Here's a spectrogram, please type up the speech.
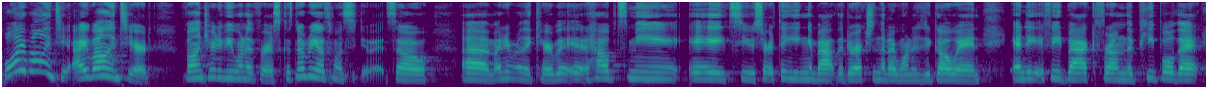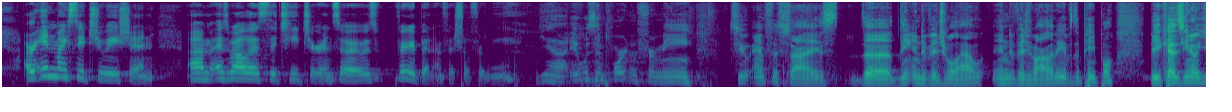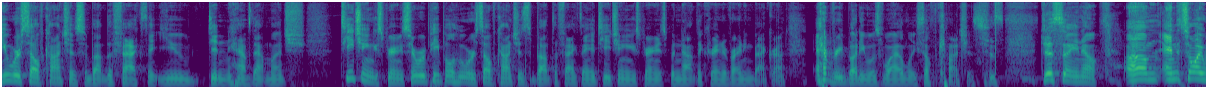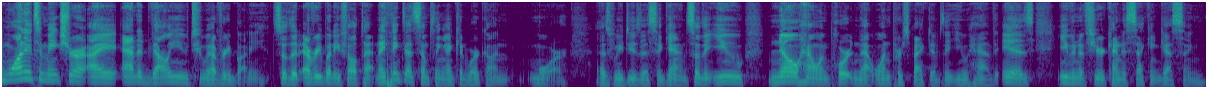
well, I volunteer. I volunteered, volunteered to be one of the first because nobody else wants to do it. So um, I didn't really care, but it helped me a to start thinking about the direction that I wanted to go in and to get feedback from the people that are in my situation. Um, as well as the teacher, and so it was very beneficial for me. Yeah, it was important for me to emphasize the the individual individuality of the people because you know you were self conscious about the fact that you didn't have that much teaching experience. There were people who were self-conscious about the fact they had teaching experience, but not the creative writing background. Everybody was wildly self-conscious, just, just so you know. Um, and so I wanted to make sure I added value to everybody so that everybody felt that. And I think that's something I can work on more as we do this again, so that you know how important that one perspective that you have is, even if you're kind of second guessing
